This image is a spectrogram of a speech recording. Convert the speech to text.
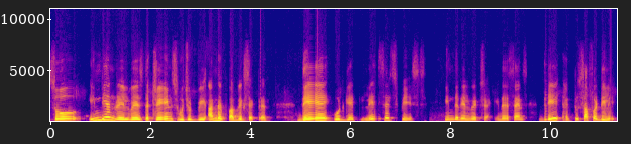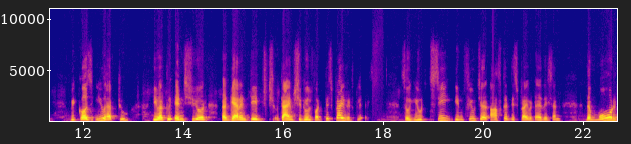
so Indian Railways, the trains which would be under public sector, they would get lesser space in the railway track. In the sense, they had to suffer delay because you have to you have to ensure a guaranteed time schedule for these private players. So you see in future after this privatization, the more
